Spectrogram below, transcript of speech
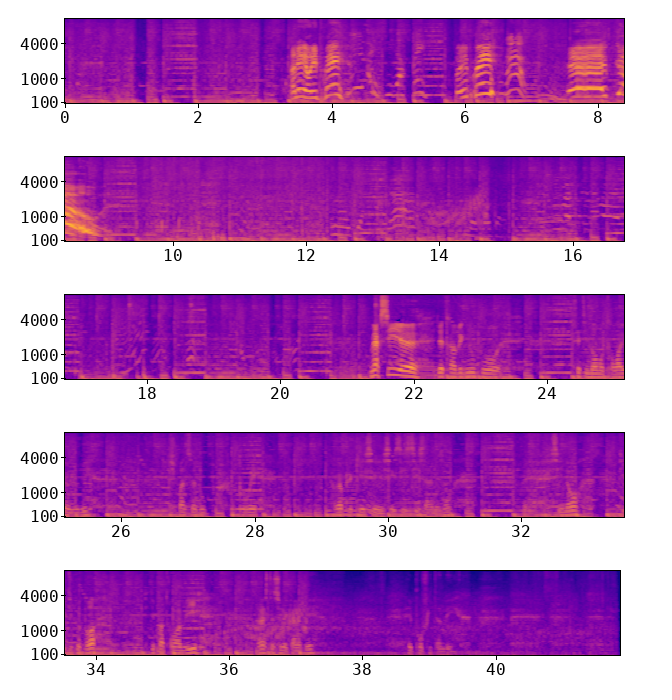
Allez, on est prêt On est prêt Et go Merci euh, d'être avec nous pour euh, cet énorme travail aujourd'hui. Je pense que vous, vous pourrez répliquer ces, ces exercices à la maison. Mais sinon, si tu peux pas, si tu n'as pas trop envie, reste sur le canapé et profite un peu.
